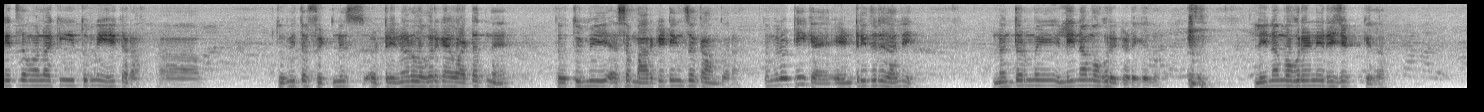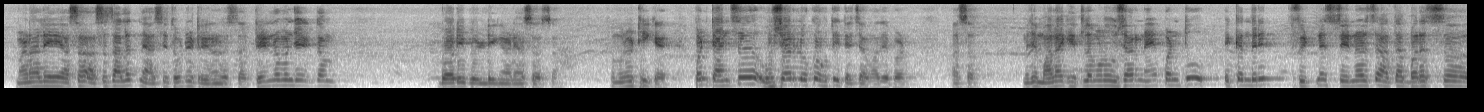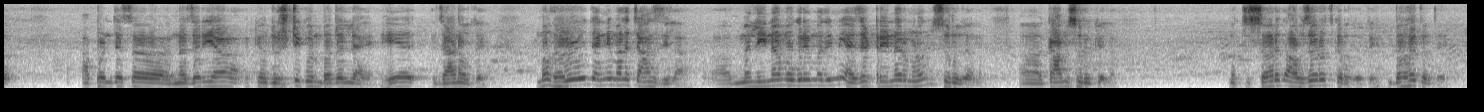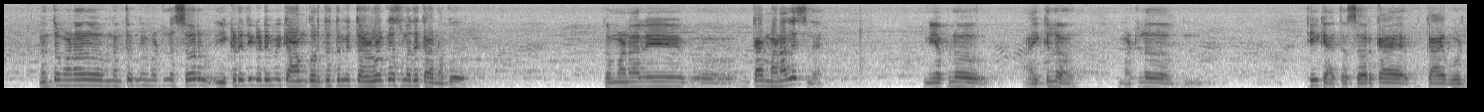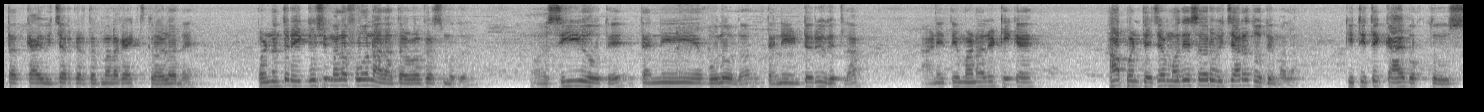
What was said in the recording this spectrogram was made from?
सांगितलं मला की तुम्ही हे करा. तुम्ही तर फिटनेस ट्रेनर वगैरे काय वाटत नाही तर तुम्ही असं मार्केटिंगचं काम करा. तर म्हणलो ठीक आहे एंट्री तरी झाली. नंतर मी लीना मोगरेकडे गेलो. लीना मोगरेने रिजेक्ट केलं. म्हणाले असं असं चालत नाही असे थोडे ट्रेनर असतात. ट्रेनर म्हणजे एकदम बॉडी बिल्डिंग आणि असं असं. तर म्हणलं ठीक आहे. पण त्यांचं हुशार लोक होती त्याच्यामध्ये पण असं. म्हणजे मला घेतलं म्हणून हुशार नाही पण तू एकंदरीत फिटनेस ट्रेनरचं आता बरंचसं आपण त्याचं नजरिया किंवा दृष्टिकोन बदलला आहे हे जाणवतंय. मग हळूहळू त्यांनी मला चान्स दिला. मग लीना मोगरेमध्ये मी ॲज अ ट्रेनर म्हणून सुरू झालं. काम सुरू केलं. मग सर ऑब्झर्वच करत होते बघत होते. नंतर म्हणाल नंतर मी म्हटलं सर इकडे तिकडे मी काम करतो तर मी तळवळकसमध्ये का नको? तर म्हणाले काय म्हणालेच नाही. मी आपलं ऐकलं म्हटलं ठीक आहे तर सर काय काय बोलतात काय विचार करतात मला काहीच कळलं नाही. पण नंतर एक दिवशी मला फोन आला तळवळकर्समधून सी ई होते त्यांनी बोलवलं त्यांनी इंटरव्ह्यू घेतला. आणि ते म्हणाले ठीक आहे. हां पण त्याच्यामध्ये सर विचारत होते मला की तिथे काय बघतोस?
